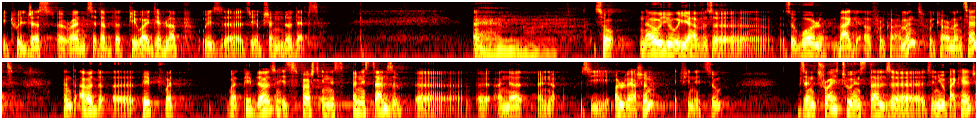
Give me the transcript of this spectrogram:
It will just uh, run setup.py develop with uh, the option no deps. Um, so now you have the, the whole bag of requirement, requirement set, and how the, uh, pip, what, what pip does is first uninstall the, the old version, if it needs to, then try to install the, the new package,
